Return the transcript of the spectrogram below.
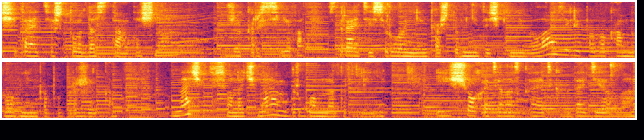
Считаете, что достаточно, уже красиво, старайтесь ровненько, чтобы ниточки не вылазили по бокам, ровненько по прожилкам. Значит, все, начинаем в другом направлении. И еще хотела сказать, когда делала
